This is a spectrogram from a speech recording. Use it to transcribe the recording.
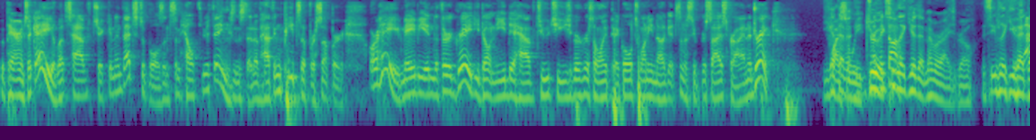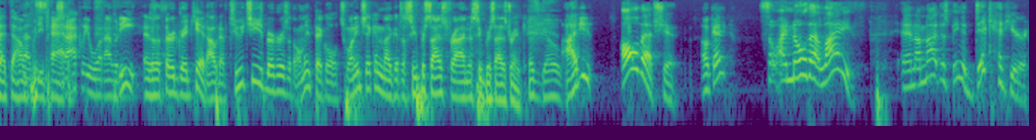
My parents like, hey, let's have chicken and vegetables and some healthier things instead of having pizza for supper. Or hey, maybe in the third grade you don't need to have two cheeseburgers, only pickle, twenty nuggets, and a supersized fry and a drink. You got Twice that, a week. Drew. It seems like you had that memorized, bro. It seems like you had that down pretty pat. Exactly what I would eat as a third grade kid. I would have two cheeseburgers with only pickle, 20 chicken nuggets, a supersized fry, and a supersized drink. Let's go. I did all that shit. Okay. So I know that life. And I'm not just being a dickhead here.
